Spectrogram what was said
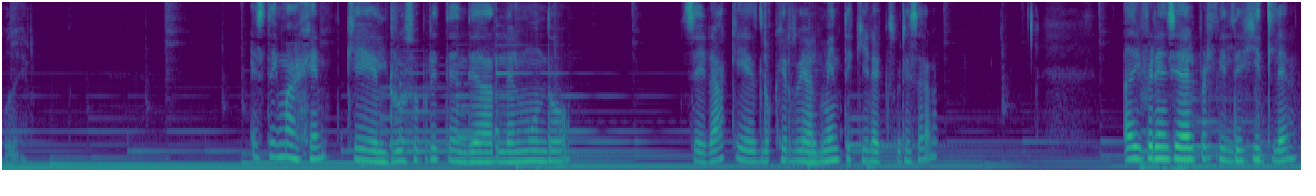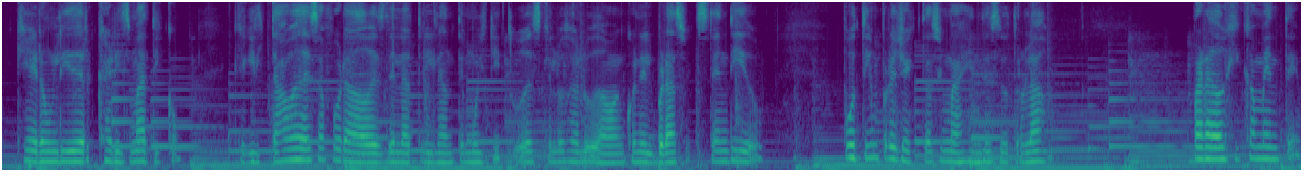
poder. Esta imagen que el ruso pretende darle al mundo, ¿será que es lo que realmente quiere expresar? A diferencia del perfil de Hitler, que era un líder carismático, que gritaba desaforado desde la trilante multitudes que lo saludaban con el brazo extendido, Putin proyecta su imagen desde otro lado. Paradójicamente,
